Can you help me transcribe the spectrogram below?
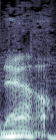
now.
